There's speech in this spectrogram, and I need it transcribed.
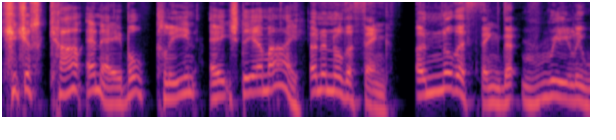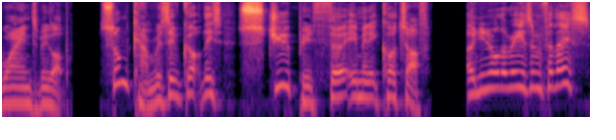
you just can't enable clean HDMI. And another thing, another thing that really winds me up. Some cameras have got this stupid 30 minute cutoff. And you know the reason for this?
